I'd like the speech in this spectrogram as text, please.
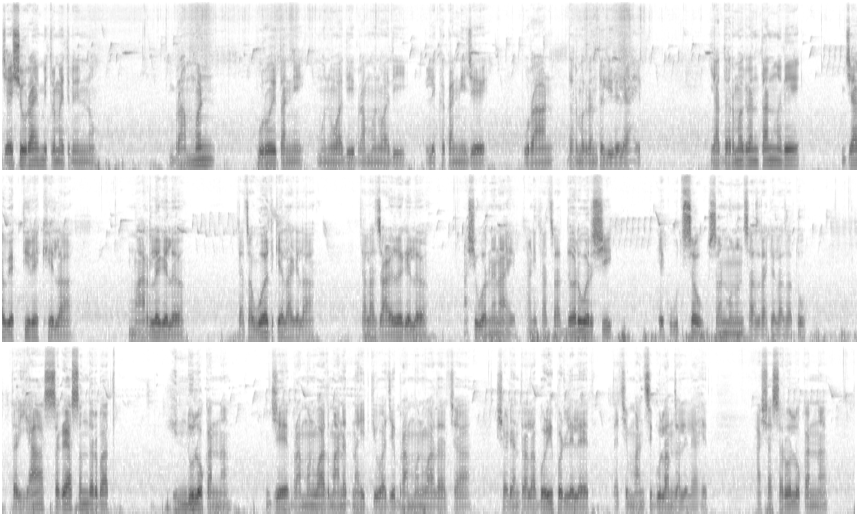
जय शिवराय मित्रमैत्रिणींनो. ब्राह्मण पुरोहितांनी मनुवादी ब्राह्मणवादी लेखकांनी जे पुराण धर्मग्रंथ लिहिलेले आहेत या धर्मग्रंथांमध्ये ज्या व्यक्तिरेखेला मारलं गेलं त्याचा वध केला गेला त्याला जाळलं गेलं अशी वर्णनं आहेत. आणि त्याचा दरवर्षी एक उत्सव सण म्हणून साजरा केला जातो. तर ह्या सगळ्या संदर्भात हिंदू लोकांना जे ब्राह्मणवाद मानत नाहीत किंवा जे ब्राह्मणवादाच्या षडयंत्राला बळी पडलेले आहेत त्याचे मानसिक गुलाम झालेले आहेत अशा सर्व लोकांना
